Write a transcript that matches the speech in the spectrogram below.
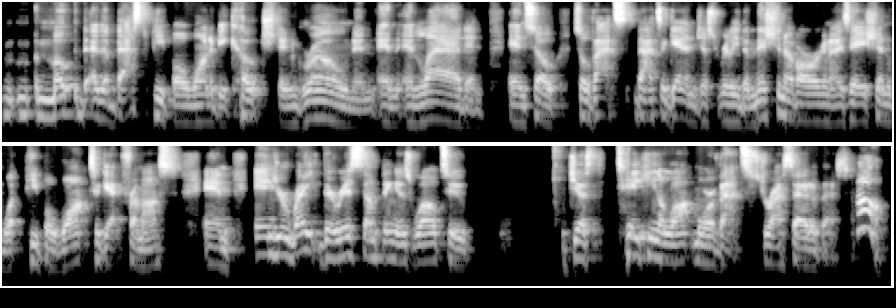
mo- the best people want to be coached and grown and, and and led. And and so so that's that's again just really the mission of our organization what people want to get from us. And and you're right there is something as well to just taking a lot more of that stress out of this. Oh,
